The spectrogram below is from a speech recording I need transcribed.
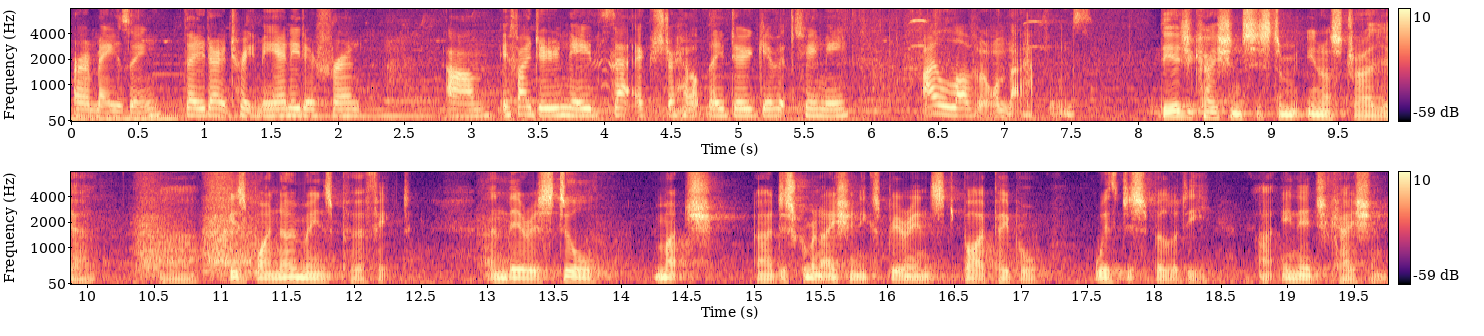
are amazing. They don't treat me any different. Um, if I do need that extra help, they do give it to me. I love it when that happens. The education system in Australia uh, is by no means perfect, and there is still much uh, discrimination experienced by people with disability uh, in education.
